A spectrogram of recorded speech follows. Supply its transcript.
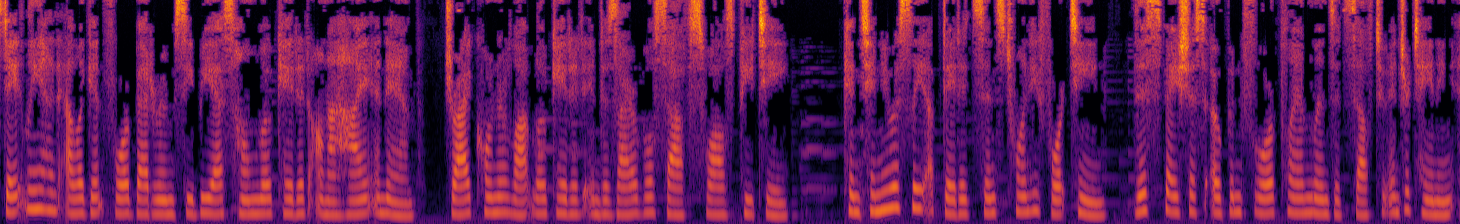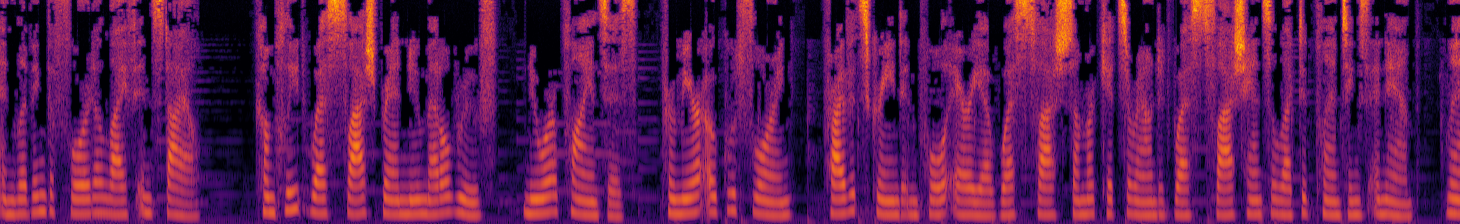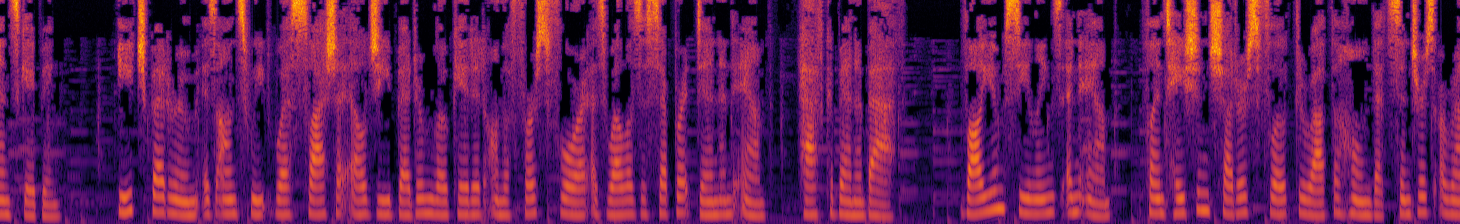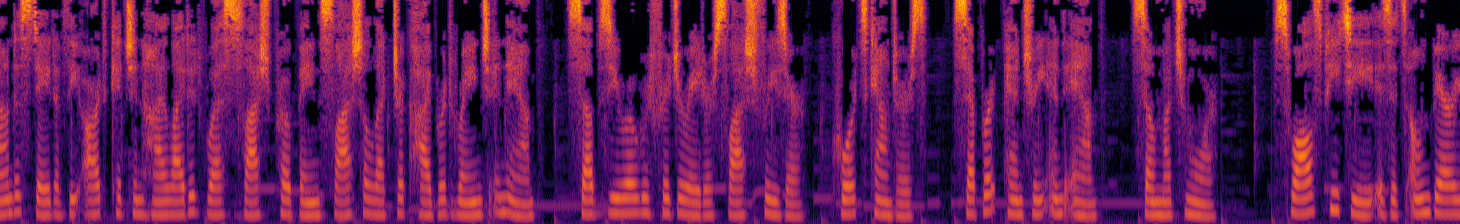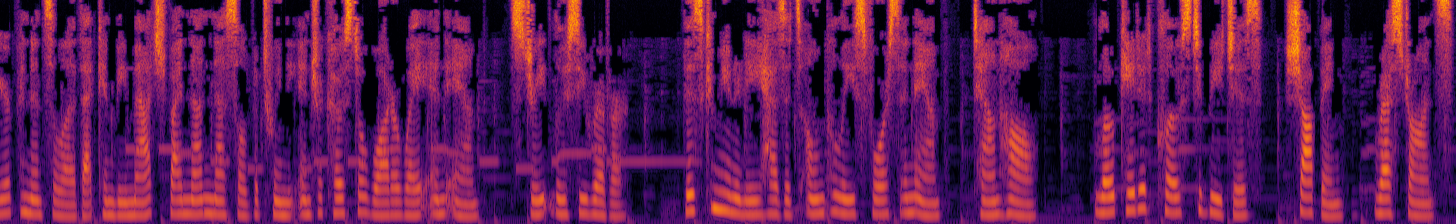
Stately and elegant 4 bedroom CBS home located on a high and amp, dry corner lot located in desirable South Sewalls PT. Continuously updated since 2014, this spacious open floor plan lends itself to entertaining and living the Florida life in style. Complete west slash brand new metal roof, newer appliances, premier oakwood flooring, private screened and pool area west slash summer kit surrounded west slash hand selected plantings and amp, landscaping. Each bedroom is ensuite west slash a LG bedroom located on the first floor as well as a separate den and amp, half cabana bath. Volume ceilings and amp, plantation shutters float throughout the home that centers around a state of the art kitchen highlighted west slash propane slash electric hybrid range and amp, sub zero refrigerator slash freezer, quartz counters, separate pantry and amp, so much more. Sewalls PT is its own barrier peninsula that can be matched by none nestled between the Intracoastal Waterway and AMP, Street Lucie River. This community has its own police force and AMP, Town Hall. Located close to beaches, shopping, restaurants,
